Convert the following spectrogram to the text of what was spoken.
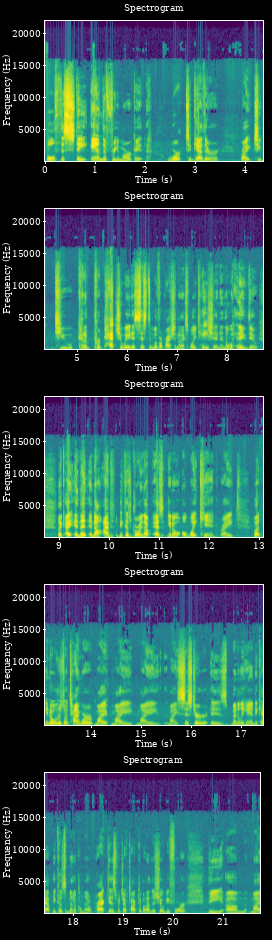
both the state and the free market work together right to to kind of perpetuate a system of oppression and exploitation in the way they do. Like i and, and now i because growing up as you know a white kid right? But you know there's a time where my my my my sister is mentally handicapped because of medical malpractice which i've talked about on the show before. The um my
